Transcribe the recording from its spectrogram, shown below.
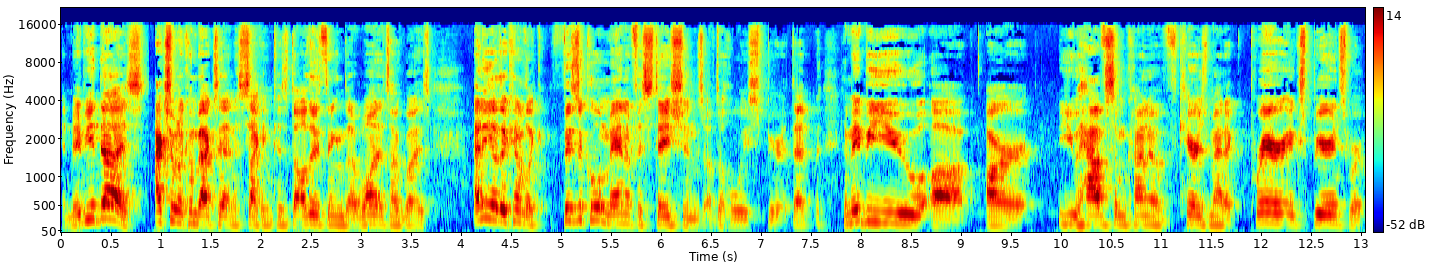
And maybe it does. Actually, I want to come back to that in a second because the other thing that I wanted to talk about is any other kind of like physical manifestations of the Holy Spirit that, that maybe you uh, are you have some kind of charismatic prayer experience where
